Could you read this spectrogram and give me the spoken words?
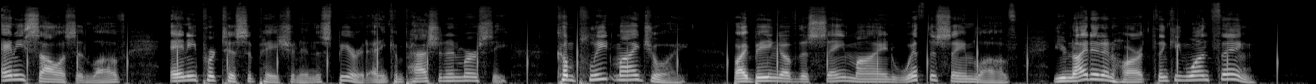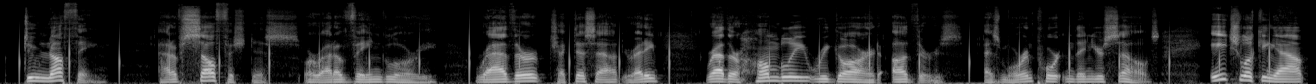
any solace in love, any participation in the Spirit, any compassion and mercy, complete my joy by being of the same mind with the same love, united in heart, thinking one thing. Do nothing out of selfishness or out of vainglory. Rather, check this out, you ready? Rather humbly regard others as more important than yourselves, each looking out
